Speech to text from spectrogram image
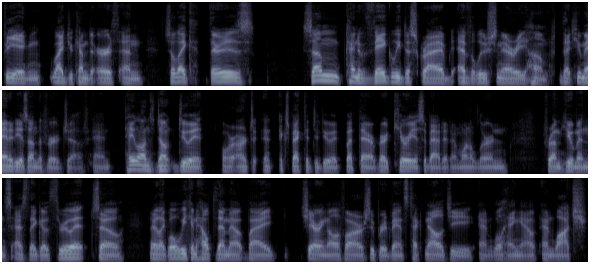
being why'd you come to Earth? And so, like, there is some kind of vaguely described evolutionary hump that humanity is on the verge of. And Taelons don't do it or aren't expected to do it, but they're very curious about it and want to learn from humans as they go through it. So they're like, well, we can help them out by sharing all of our super advanced technology and we'll hang out and watch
